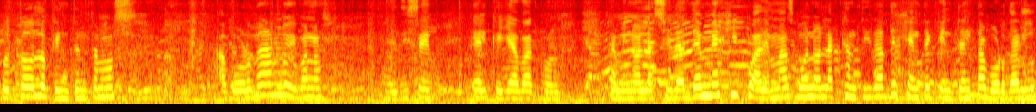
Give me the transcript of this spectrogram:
Pues todo lo que intentamos abordarlo y bueno, me dice él que ya va con camino a la Ciudad de México. Además, bueno, la cantidad de gente que intenta abordarlo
